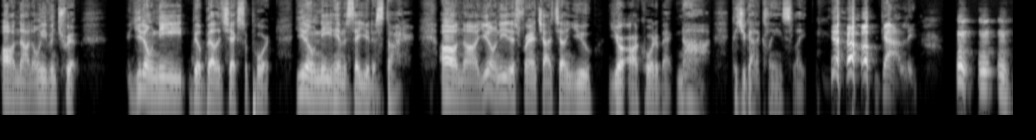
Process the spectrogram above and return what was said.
oh, no, don't even trip you don't need Bill Belichick's support. You don't need him to say you're the starter. Oh no, you don't need this franchise telling you you're our quarterback. Nah, because you got a clean slate. Oh, golly. Mm-mm-mm.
